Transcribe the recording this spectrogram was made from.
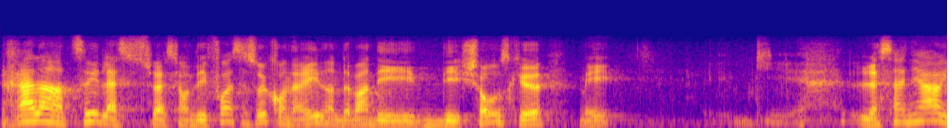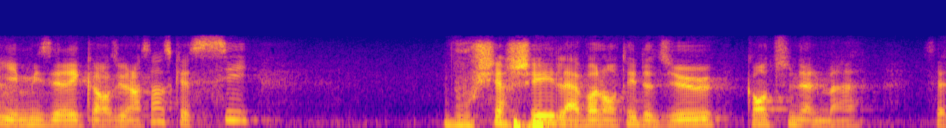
ralentir la situation. Des fois, c'est sûr qu'on arrive devant des, des, choses que, mais le Seigneur, il est miséricordieux, dans le sens que si vous cherchez la volonté de Dieu continuellement, dans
